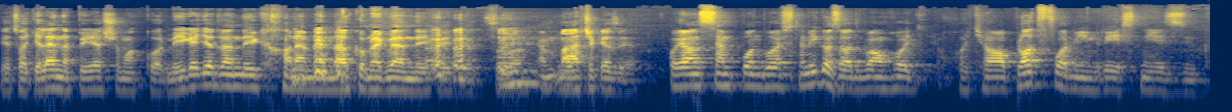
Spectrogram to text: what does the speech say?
illetve ha lenne PSM, akkor még egyet vennék, ha nem lenne, akkor meg vennék egyet. Szóval már csak ezért olyan szempontból nem igazad van, hogy hogyha a platforming részt nézzük,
